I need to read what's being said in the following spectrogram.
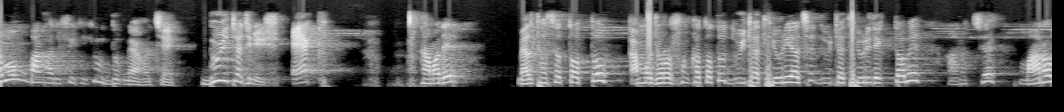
এবং বাংলাদেশে কি কি উদ্যোগ নেওয়া হচ্ছে দুইটা জিনিস। এক, আমাদের ম্যালথাসের তত্ত্ব, কাম্য জনসংখ্যা তত্ত্ব, দুইটা থিওরি আছে, দুইটা থিওরি দেখতে হবে। আর হচ্ছে মানব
